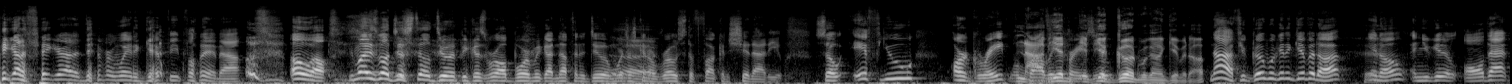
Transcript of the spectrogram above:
We got to figure out a different way to get people in now. Oh, well. You might as well just still do it because we're all bored we got nothing to do and we're just to roast the fucking shit out of you. So if you are great, we'll Nah, if probably you're, praise if you're you. good, we're gonna give it up. Nah, if you're good, we're to give it up, Yeah. you know, and you get all that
